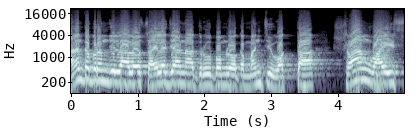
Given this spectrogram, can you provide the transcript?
అనంతపురం జిల్లాలో శైలజానాథ్ రూపంలో ఒక మంచి వక్త స్ట్రాంగ్ వాయిస్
